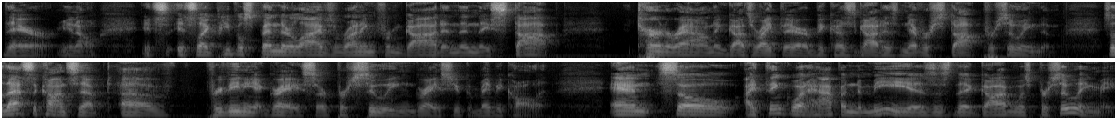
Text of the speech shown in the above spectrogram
there, you know it's it's like people spend their lives running from God and then they stop, turn around, and God's right there because God has never stopped pursuing them. So that's the concept of prevenient grace or pursuing grace, you could maybe call it. And so I think what happened to me is is that God was pursuing me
